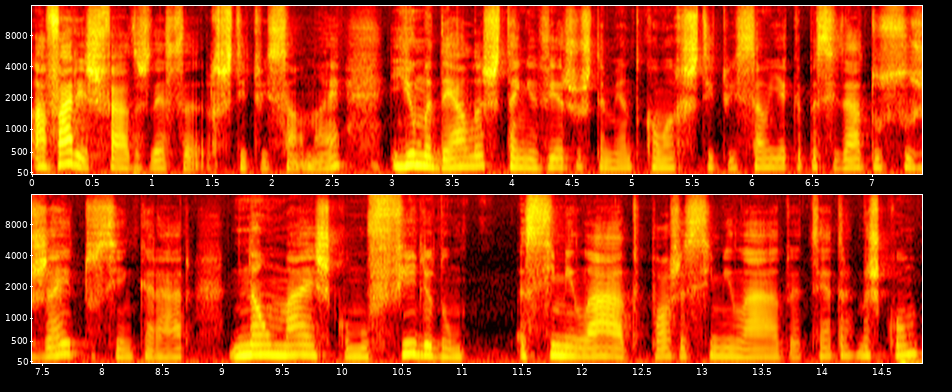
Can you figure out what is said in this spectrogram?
há, várias fases dessa restituição, não é? E uma delas tem a ver justamente com a restituição e a capacidade do sujeito se encarar não mais como filho de um assimilado, pós-assimilado, etc., mas como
